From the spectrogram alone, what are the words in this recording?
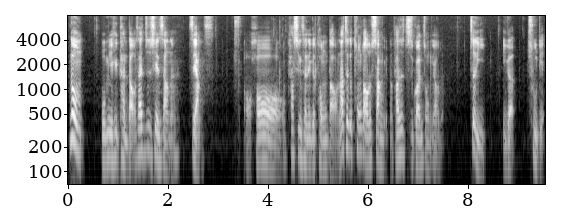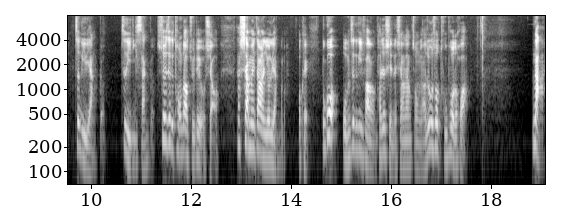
那我们我们也可以看到，在日线上呢，这样子，哦吼，它形成了一个通道。那这个通道的上缘呢，它是至关重要的。这里一个触点，这里两个，这里第三个，所以这个通道绝对有效啊。那下面当然有两个嘛，OK。不过我们这个地方它就显得相当重要。如果说突破的话，那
